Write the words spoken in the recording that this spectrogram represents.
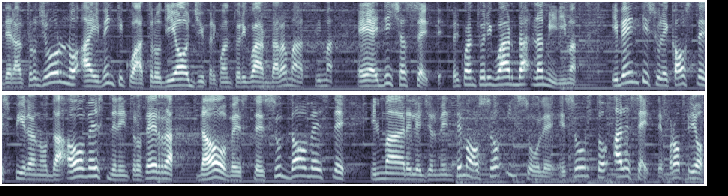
dell'altro giorno ai 24 di oggi per quanto riguarda la massima e ai 17 per quanto riguarda la minima. I venti sulle coste spirano da ovest, nell'entroterra da ovest e sud-ovest, il mare leggermente mosso, il sole è sorto alle 7, proprio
